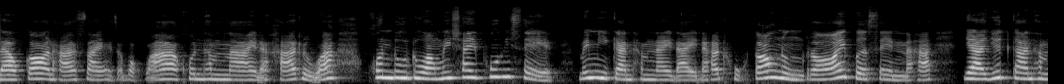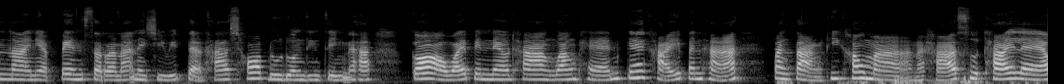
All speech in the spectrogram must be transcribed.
แล้วก็นะคะสายจะบอกว่าคนทำนายนะคะ หรือว่าคนดูดวงไม่ใช่ผู้พิเศษ ไม่มีการทำนายใดนะคะ ถูกต้อง 100%นะคะ อย่ายึดการทำนายเนี่ยเป็นสาระในชีวิต แต่ถ้าชอบดูดวงจริง ๆ นะคะ ก็เอาไว้เป็นแนวทางวางแผนแก้ไขปัญหาต่างๆที่เข้ามานะคะ สุดท้ายแล้ว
